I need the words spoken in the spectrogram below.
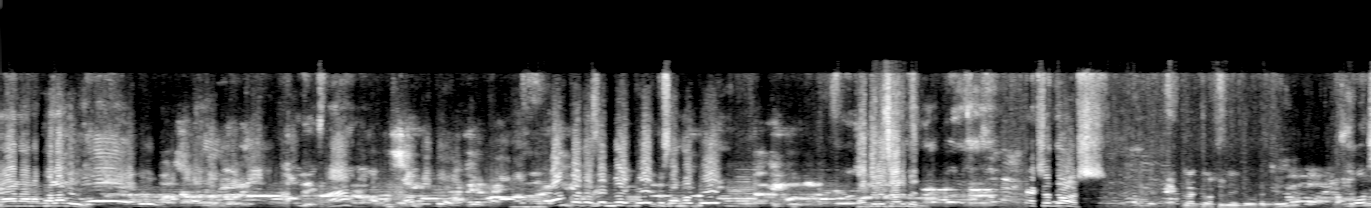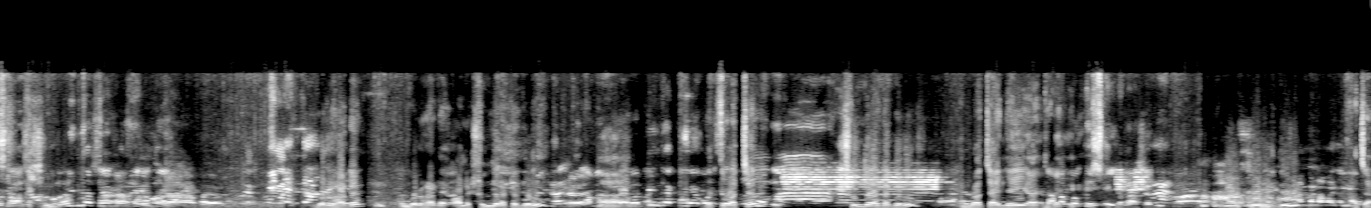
না না না পালা গরু দাম কত আছে নব্বই পঁচানব্বই। কত ছাড়বেন? একশো দশ। এক লাখ দশ হলে গরুটা অনেক সুন্দর। আহ, গরুহাটের গরুহাটে অনেক সুন্দর একটা গরু। দেখতে পাচ্ছেন সুন্দর একটা গরু। আমরা চাইলেই। আচ্ছা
